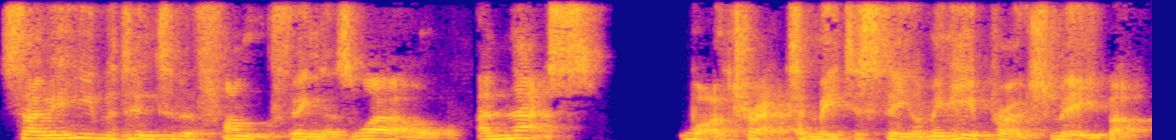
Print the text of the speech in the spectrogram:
So he was into the funk thing as well, and that's what attracted me to Steve. I mean, he approached me, but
